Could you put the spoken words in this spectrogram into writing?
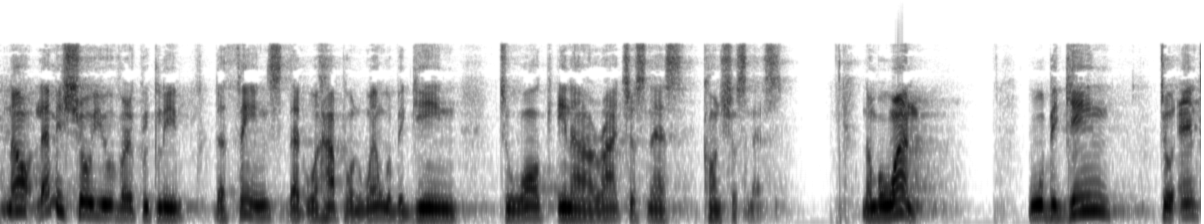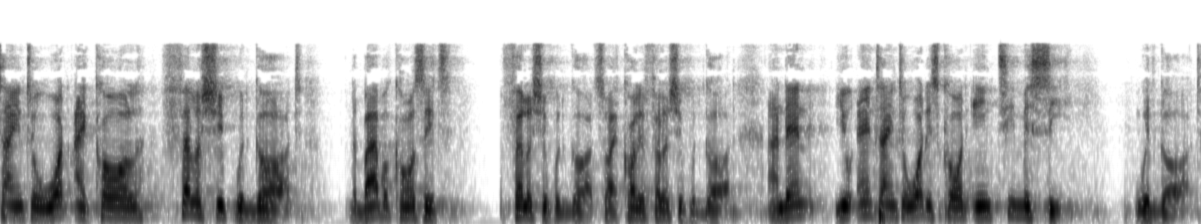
Now, let me show you very quickly the things that will happen when we begin to walk in our righteousness consciousness. Number one, we'll begin to enter into what I call fellowship with God. The Bible calls it fellowship with God. So I call it fellowship with God. And then you enter into what is called intimacy with God.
